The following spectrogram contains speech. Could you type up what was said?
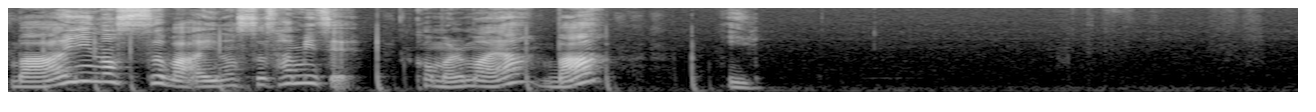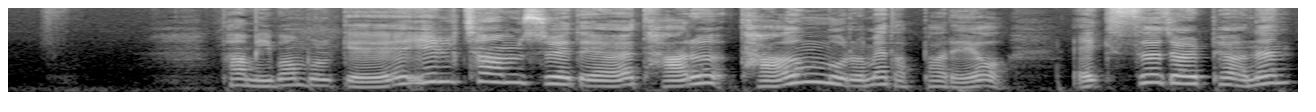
마이너스 마이너스 3이지? 그럼 얼마야? 마 2. 다음 2번 볼게. 1차 함수에 대하여 다르, 다음 물음에 답하래요. x절편은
